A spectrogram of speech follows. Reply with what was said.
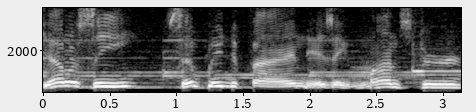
Jealousy, simply defined, is a monster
